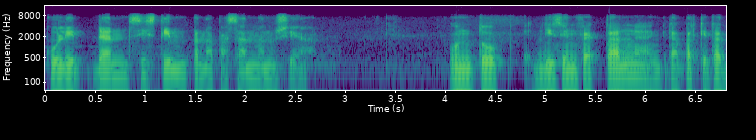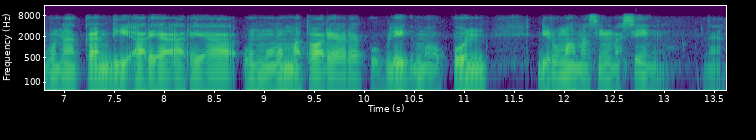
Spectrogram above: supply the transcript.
kulit, dan sistem pernapasan manusia. Untuk disinfektan dapat kita gunakan di area-area umum atau area-area publik maupun di rumah masing-masing. Nah,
